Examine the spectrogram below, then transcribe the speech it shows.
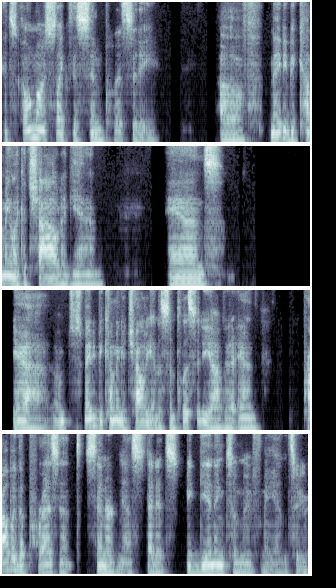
it's almost like this simplicity of maybe becoming like a child again and yeah, um, just maybe becoming a child again, the simplicity of it, and probably the present centeredness that it's beginning to move me into.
